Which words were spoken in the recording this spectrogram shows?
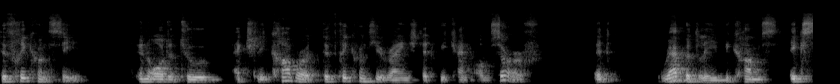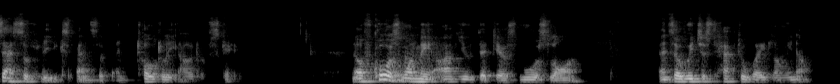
the frequency in order to actually cover the frequency range that we can observe, it rapidly becomes excessively expensive and totally out of scale. Now, of course, one may argue that there's Moore's law, and so we just have to wait long enough.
